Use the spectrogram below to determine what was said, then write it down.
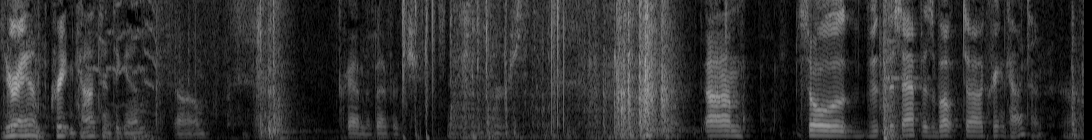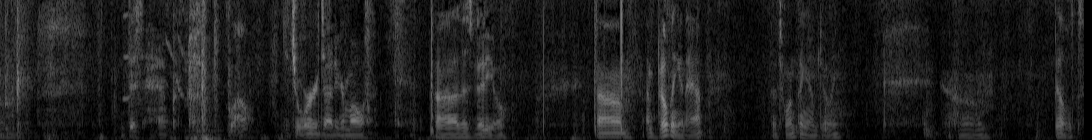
here I am creating content again. Um, grabbing a beverage first. Um, so th- this app is about uh, creating content. Um, this app, wow, get your words out of your mouth. Uh, this video. Um, I'm building an app. That's one thing I'm doing. Um, built.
